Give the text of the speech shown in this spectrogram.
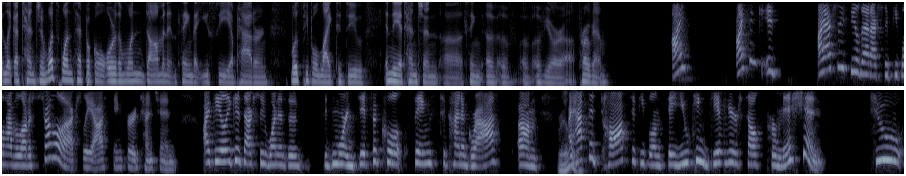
like attention what's one typical or the one dominant thing that you see a pattern most people like to do in the attention uh, thing of of of, of your uh, program? I I think it's I actually feel that actually people have a lot of struggle actually asking for attention. I feel like it's actually one of the the more difficult things to kind of grasp. Um, really? I have to talk to people and say you can give yourself permission to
